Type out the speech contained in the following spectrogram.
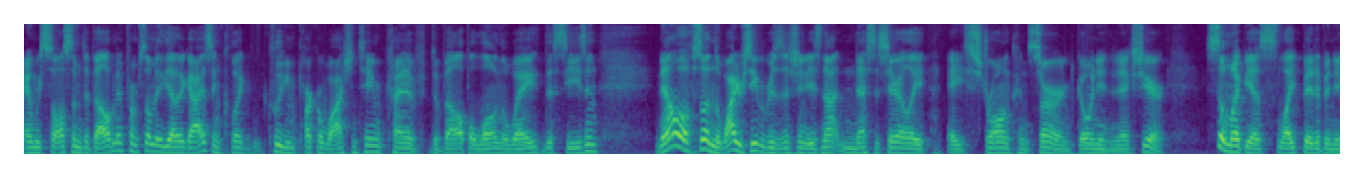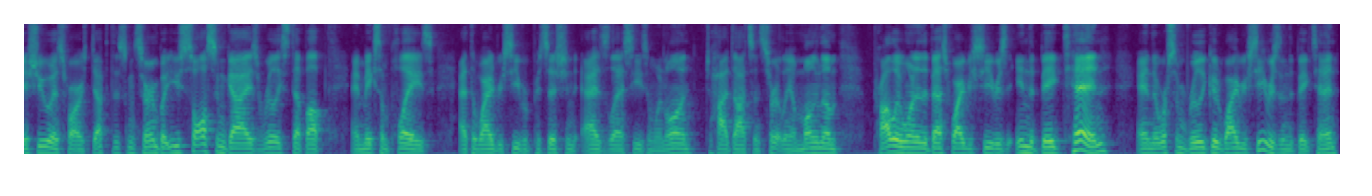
And we saw some development from some of the other guys, including Parker Washington, kind of develop along the way this season. Now, all of a sudden, the wide receiver position is not necessarily a strong concern going into next year. Still might be a slight bit of an issue as far as depth is concerned, but you saw some guys really step up and make some plays at the wide receiver position as last season went on. Jahan Dotson certainly among them. Probably one of the best wide receivers in the Big Ten, and there were some really good wide receivers in the Big Ten.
